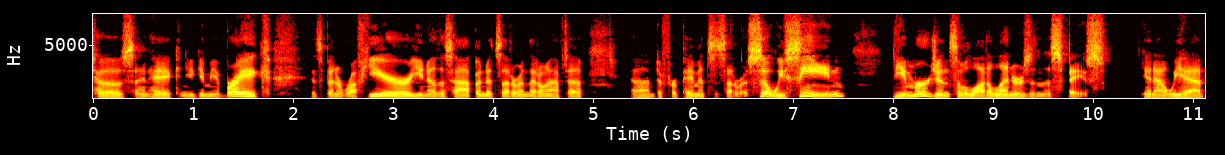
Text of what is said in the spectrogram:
toes, saying, "Hey, can you give me a break?" it's been a rough year, you know, this happened, et cetera, and they don't have to um, defer payments, et cetera. So we've seen the emergence of a lot of lenders in this space. You know, we have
